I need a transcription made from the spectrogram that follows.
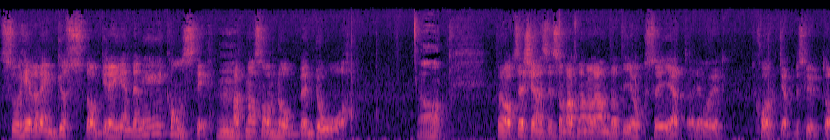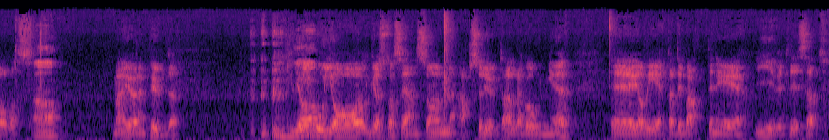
Så hela den Gustav-grejen den är konstig. Mm. Att man sa nobben då. Ja. På något sätt känns det som att man har landat i också i att det var ju ett korkat beslut av oss. Ja. Man gör en puder. Ja. Och jag, Gustav Svensson, absolut alla gånger. Eh, Jag vet att debatten är givetvis att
